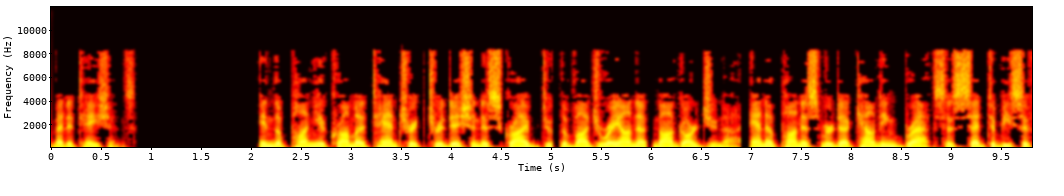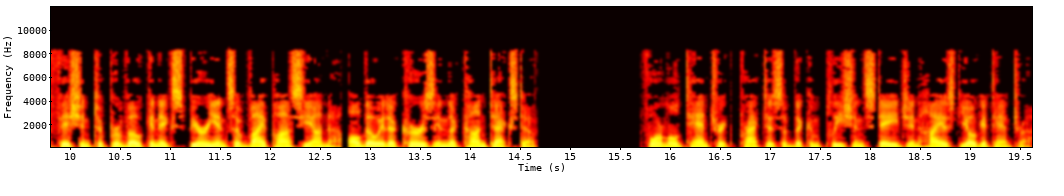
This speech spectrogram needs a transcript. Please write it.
meditations. In the Pancakrama Tantric tradition ascribed to the Vajrayana Nagarjuna, Anapanasmarta counting breaths is said to be sufficient to provoke an experience of vipassana although it occurs in the context of formal tantric practice of the completion stage in highest yogatantra.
